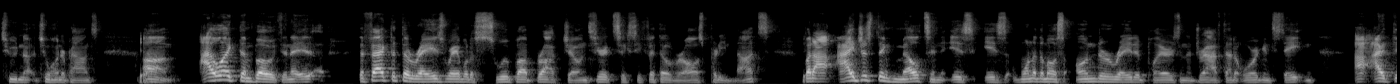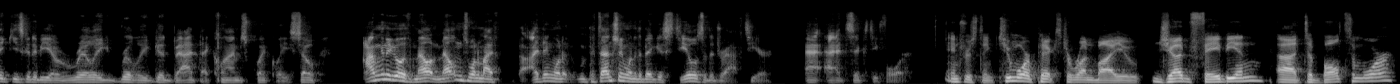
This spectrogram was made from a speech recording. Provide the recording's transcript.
two, 200 pounds. Yeah. Um, I like them both. And it, the fact that the Rays were able to swoop up Brock Jones here at 65th overall is pretty nuts. But I, I just think Melton is is one of the most underrated players in the draft out of Oregon State. And I, I think he's going to be a really, really good bat that climbs quickly. So I'm going to go with Melton. Melton's one of my, I think, one of, potentially one of the biggest steals of the draft here at, at 64. Interesting. Two more picks to run by you. Jud Fabian uh, to Baltimore.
